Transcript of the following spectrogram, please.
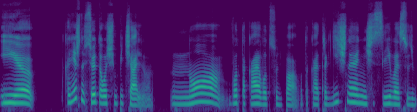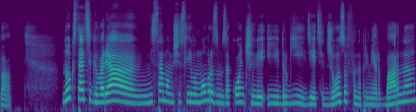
И, конечно, все это очень печально. Но вот такая вот судьба, вот такая трагичная, несчастливая судьба. Но, кстати говоря, не самым счастливым образом закончили и другие дети Джозефа, например, Барна.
